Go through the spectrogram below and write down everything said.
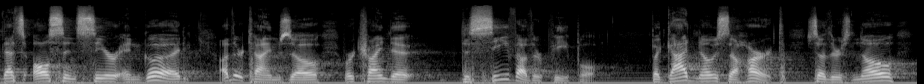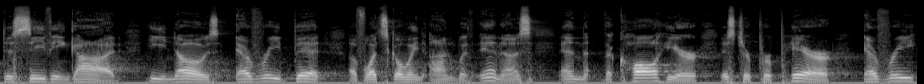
that's all sincere and good. Other times, though, we're trying to deceive other people. But God knows the heart, so there's no deceiving God. He knows every bit of what's going on within us, and the call here is to prepare every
